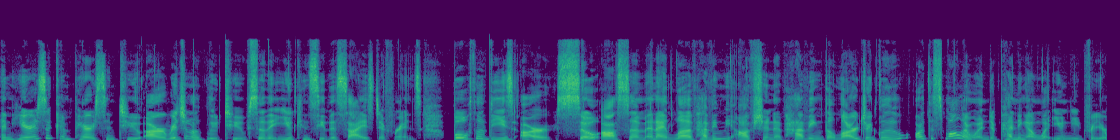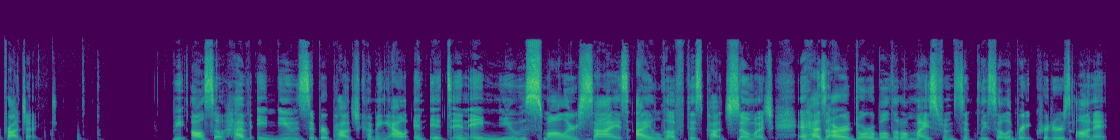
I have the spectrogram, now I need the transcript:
And here's a comparison to our original glue tube so that you can see the size difference. Both of these are so awesome and I love having the option of having the larger glue or the smaller one depending on what you need for your project. We also have a new zipper pouch coming out and it's in a new smaller size. I love this pouch so much. It has our adorable little mice from Simply Celebrate Critters on it.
